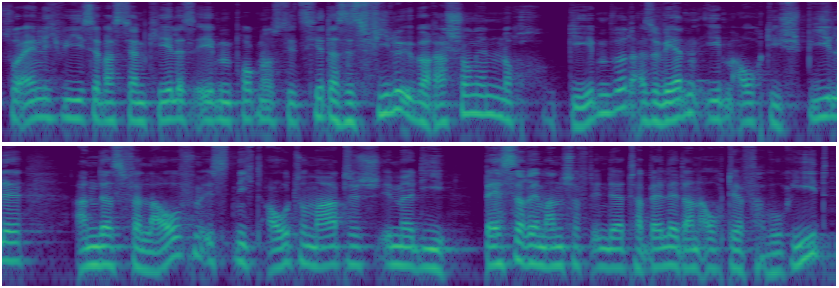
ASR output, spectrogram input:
so ähnlich wie Sebastian Kehl es eben prognostiziert, dass es viele Überraschungen noch geben wird? Also werden eben auch die Spiele anders verlaufen? Ist nicht automatisch immer die bessere Mannschaft in der Tabelle dann auch der Favorit?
